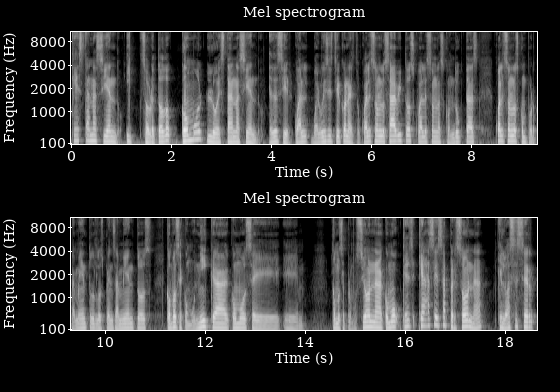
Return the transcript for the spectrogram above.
¿qué están haciendo? Y sobre todo, ¿cómo lo están haciendo? Es decir, ¿cuál, vuelvo a insistir con esto, cuáles son los hábitos, cuáles son las conductas, cuáles son los comportamientos, los pensamientos, cómo se comunica, cómo se, eh, cómo se promociona, cómo, qué, qué hace esa persona que lo hace ser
